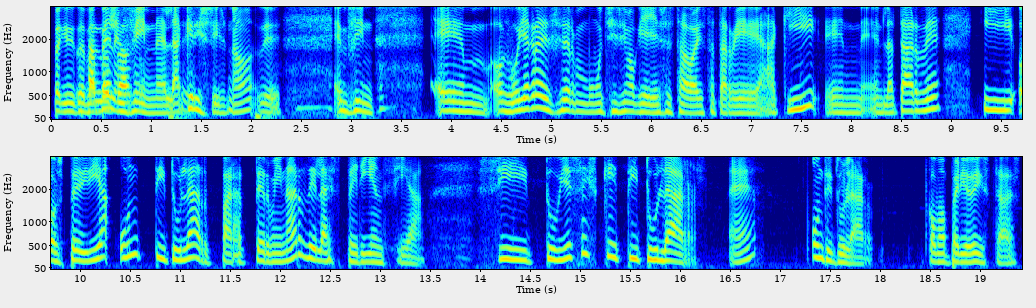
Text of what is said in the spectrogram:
periódico de papel, en fin, la crisis, ¿no? En fin. Em, os voy a agradecer muchísimo que hayáis estado esta tarde aquí, en, la tarde, y os pediría un titular para terminar de la experiencia. Si tuvieseis que titular, ¿eh? un titular, como periodistas,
